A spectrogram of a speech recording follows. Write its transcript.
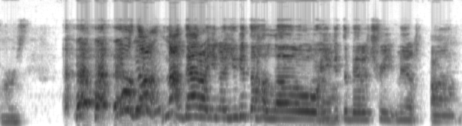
first. Well, not not that, or you know, you get the hello, or you Uh-huh. get the better treatment. Um,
